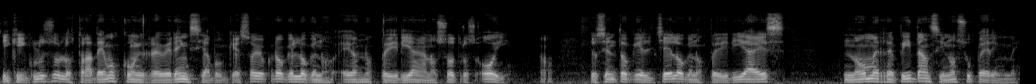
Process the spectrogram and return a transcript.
y que incluso los tratemos con irreverencia, porque eso yo creo que es lo que ellos nos pedirían a nosotros hoy. Yo siento que el Che lo que nos pediría es no me repitan, sino supérenme.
